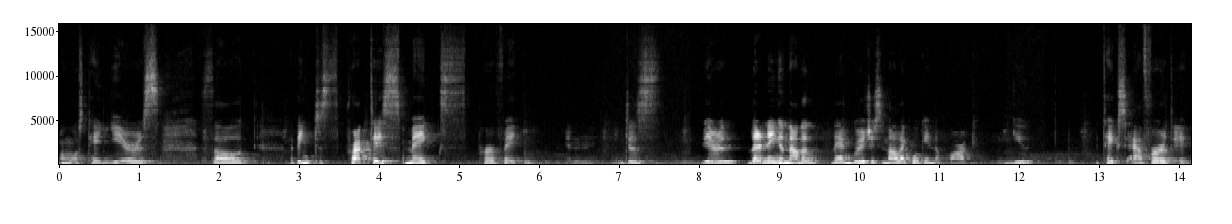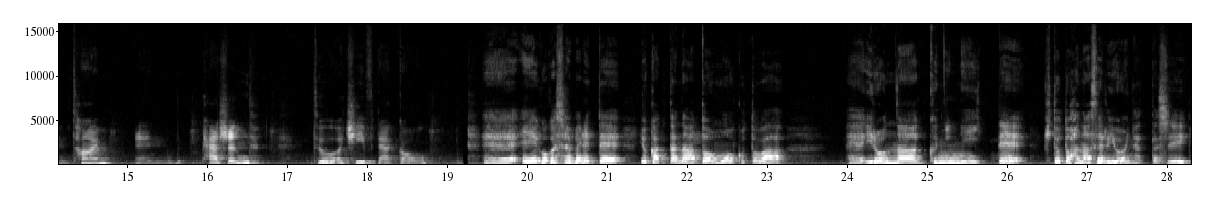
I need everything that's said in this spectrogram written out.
almost ten years. So I think just practice makes perfect, and just you're learning another language is not like walking in the park. You it takes effort and time and passion to achieve that goal. えー、英語が喋れてよかったなと思うことは えーいろんな国に行って 人と話せるようになったし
